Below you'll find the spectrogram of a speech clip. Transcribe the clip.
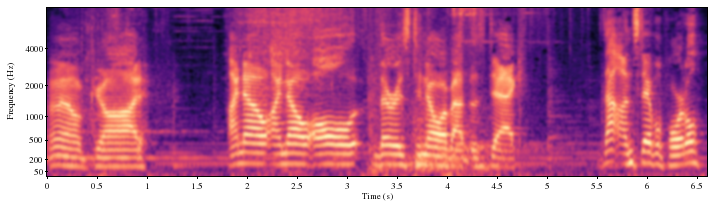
Oh god. I know, I know all there is to know about this deck. Is that unstable portal?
